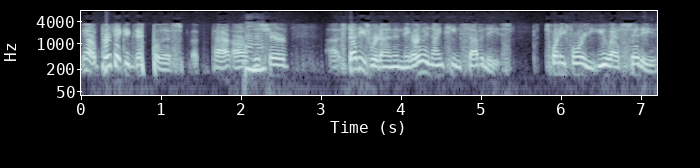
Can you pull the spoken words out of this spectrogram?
You know, a perfect example of this, uh, Pat, I'll Uh-huh. just share. Uh, studies were done in the early 1970s, 24 U.S. cities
